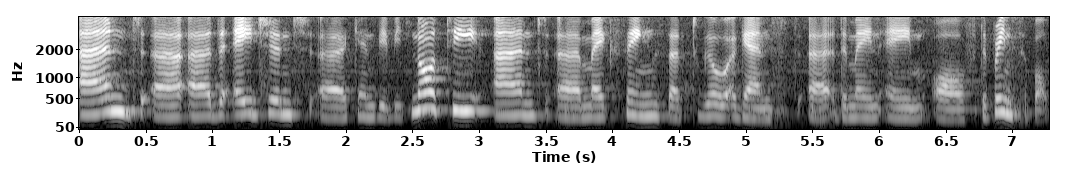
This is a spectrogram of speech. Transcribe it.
and uh, uh the agent uh, can be a bit naughty and make things that go against the main aim of the principal.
